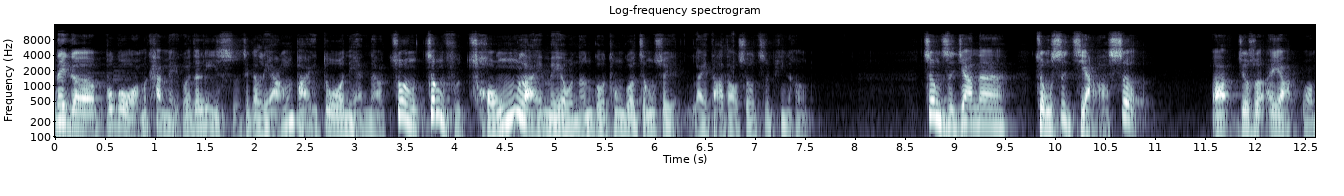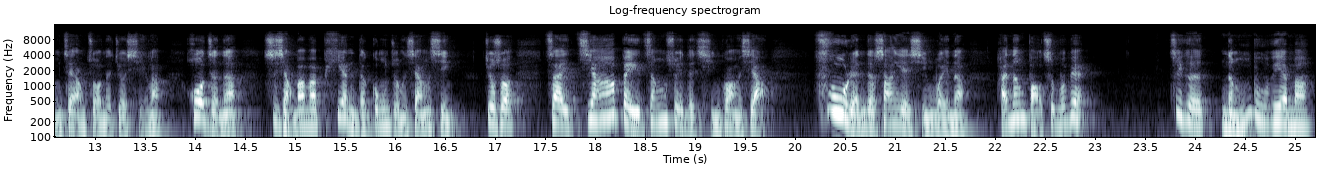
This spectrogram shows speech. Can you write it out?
那个不过，我们看美国的历史，这个两百多年呢，政政府从来没有能够通过征税来达到收支平衡。政治家呢总是假设啊，就说哎呀，我们这样做呢就行了，或者呢是想办法骗得公众相信，就说在加倍增税的情况下，富人的商业行为呢还能保持不变。这个能不变吗？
